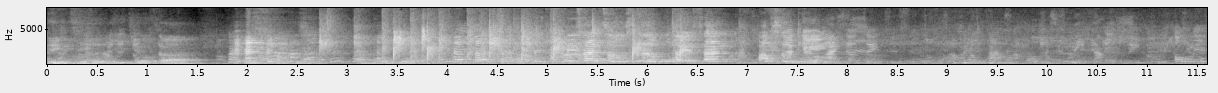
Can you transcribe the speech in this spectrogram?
灵芝依旧在。第三组是胡伟山、黄淑婷。后面。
